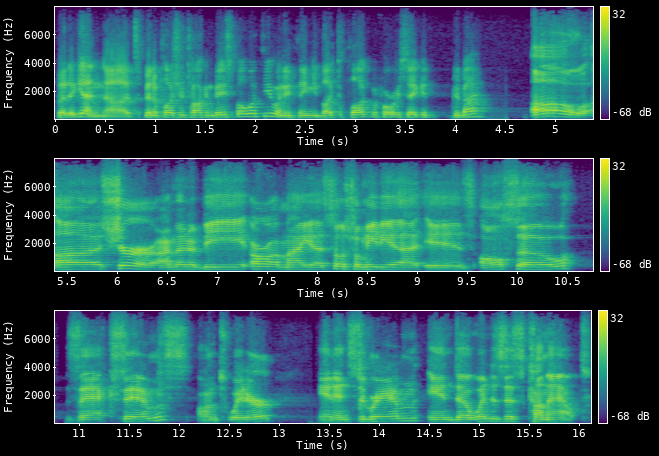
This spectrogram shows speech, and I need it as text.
Uh, but again, uh, it's been a pleasure talking baseball with you. Anything you'd like to plug before we say good- goodbye? Oh, uh, sure. I'm going to be, or my uh, social media is also Zach Sims on Twitter and Instagram. And uh, when does this come out?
